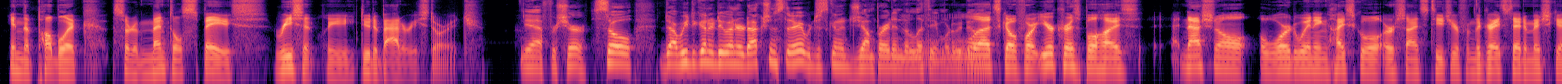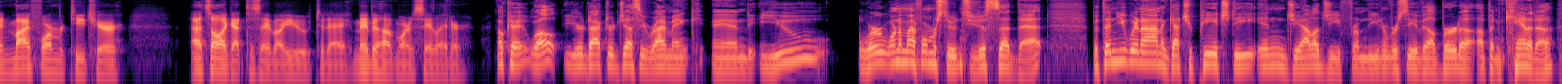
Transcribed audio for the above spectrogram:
in the public sort of mental space recently due to battery storage. Yeah, for sure. So, are we going to do introductions today? We're just going to jump right into lithium. What are we doing? Let's go for it. You're Chris Bolhuis, national award winning high school earth science teacher from the great state of Michigan, my former teacher. That's all I got to say about you today. Maybe I'll have more to say later. Okay. Well, you're Dr. Jesse Reimink, and you were one of my former students. You just said that. But then you went on and got your PhD in geology from the University of Alberta up in Canada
